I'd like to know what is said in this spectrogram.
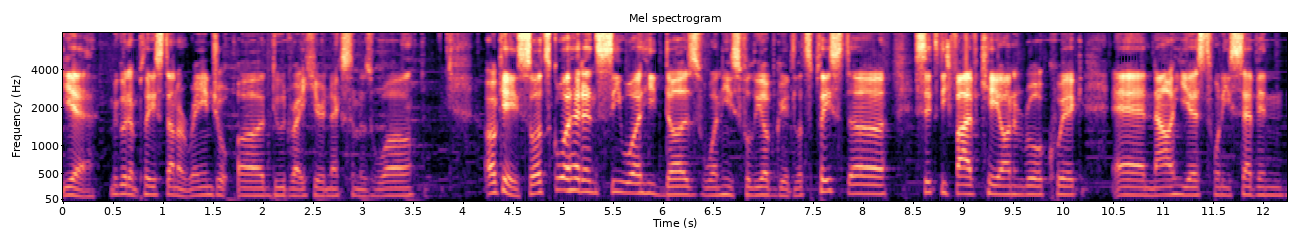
yeah, let me go ahead and place down a range uh, dude right here next to him as well. Okay, so let's go ahead and see what he does when he's fully upgraded. Let's place the 65k on him real quick, and now he has 27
